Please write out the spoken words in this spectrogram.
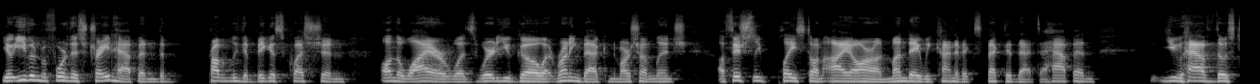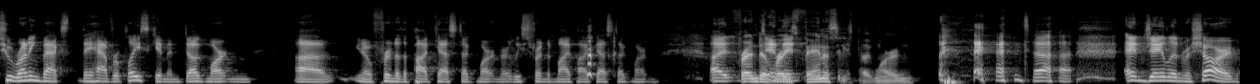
you know, even before this trade happened, the probably the biggest question on the wire was where do you go at running back? And Marshawn Lynch officially placed on IR on Monday. We kind of expected that to happen. You have those two running backs they have replaced him and Doug Martin. Uh, you know, friend of the podcast, Doug Martin, or at least friend of my podcast, Doug Martin. Uh, Friend of Ray's then- fantasies, Doug Martin. and uh, and Jalen Richard.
